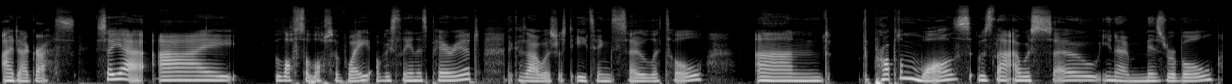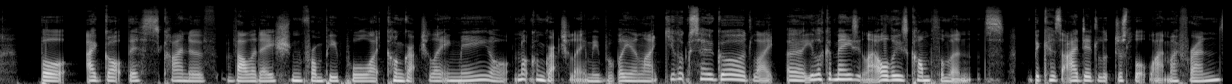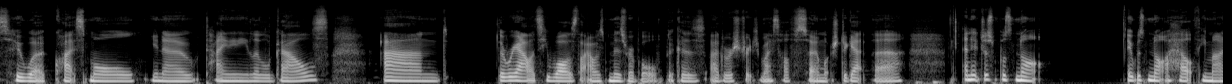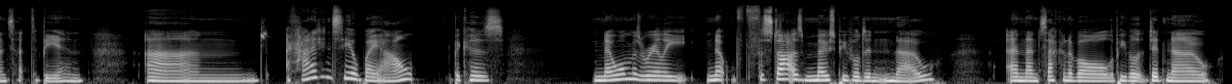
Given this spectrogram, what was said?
I digress. So, yeah, I lost a lot of weight obviously in this period because I was just eating so little and the problem was was that I was so, you know, miserable, but I got this kind of validation from people like congratulating me or not congratulating me, but being like, you look so good, like, uh, you look amazing, like all these compliments because I did look, just look like my friends who were quite small, you know, tiny little gals. And the reality was that I was miserable because I'd restricted myself so much to get there. And it just was not, it was not a healthy mindset to be in and I kind of didn't see a way out because no one was really no for starters most people didn't know and then second of all the people that did know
